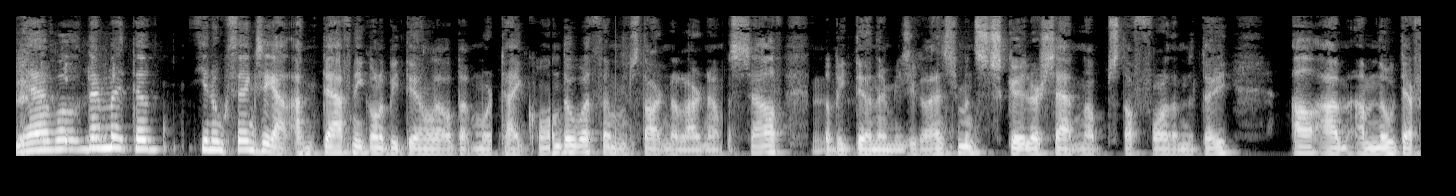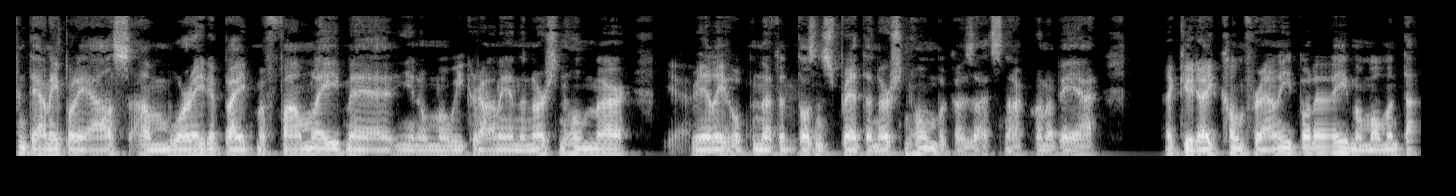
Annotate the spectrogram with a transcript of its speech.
yeah, well, there might, you know, things like that. I'm definitely going to be doing a little bit more taekwondo with them. I'm starting to learn that myself. They'll be mm. doing their musical instruments. School are setting up stuff for them to do. I am I'm no different to anybody else. I'm worried about my family, my you know my wee granny in the nursing home there. Yeah. Really hoping that it doesn't spread the nursing home because that's not going to be a, a good outcome for anybody. My mum and dad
